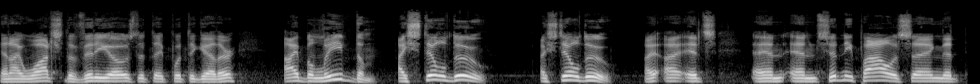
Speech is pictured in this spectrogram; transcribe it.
and I watched the videos that they put together. I believed them. I still do. I still do. I, I it's and and Sidney Powell is saying that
